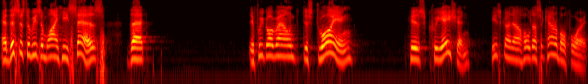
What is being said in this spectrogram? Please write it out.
And this is the reason why he says that if we go around destroying his creation, he's going to hold us accountable for it.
